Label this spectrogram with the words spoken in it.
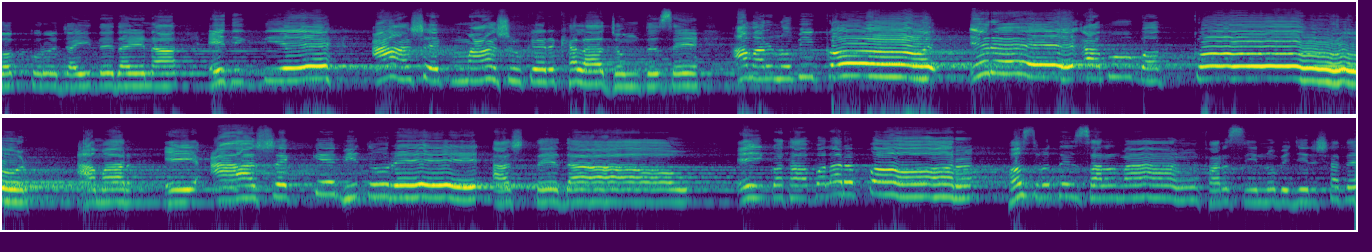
বক্কর যাইতে দেয় না। এদিক দিয়ে আশেক মাসুকের খেলা জমতেছে। আমার নবী কয়, এরে আবু বক্কর, আমার এই আশেককে ভিতরে আসতে দাও। এই কথা বলার পর হজরতে সালমান ফার্সি নবীজির সাথে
